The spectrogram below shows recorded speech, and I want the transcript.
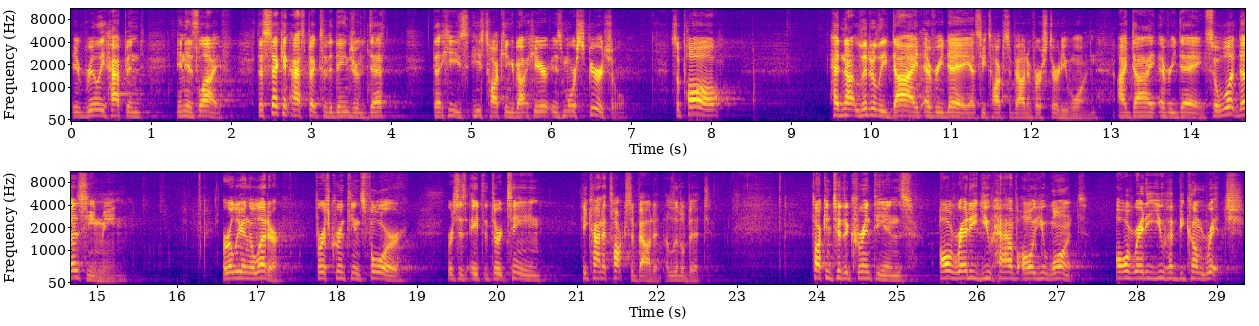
it really happened in his life. The second aspect to the danger of death that he's, he's talking about here is more spiritual. So, Paul had not literally died every day, as he talks about in verse 31. I die every day. So, what does he mean? Earlier in the letter, 1 Corinthians 4, verses 8 to 13, he kind of talks about it a little bit. Talking to the Corinthians, already you have all you want. Already you have become rich.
